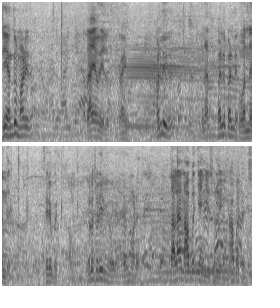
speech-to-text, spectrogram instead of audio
ஜி எந்த ஊர் மாடு இது? ராயவேலு. ராய் பல்லு இது? என்ன பல்லு பல்லு. ஒன்றுந்து சரியா போயிருக்கு எவ்வளோ சொல்லியிருக்கீங்க ஒரு எருமாடு தலை நாற்பத்தி அஞ்சு சொல்லிடுங்க நாற்பத்தஞ்சு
